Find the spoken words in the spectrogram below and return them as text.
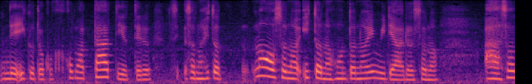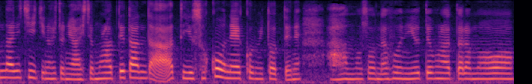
で行くとこ困ったって言ってるその人のその意図の本当の意味であるその「ああそんなに地域の人に愛してもらってたんだっていうそこをね汲み取ってねああもうそんな風に言ってもらったらもう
